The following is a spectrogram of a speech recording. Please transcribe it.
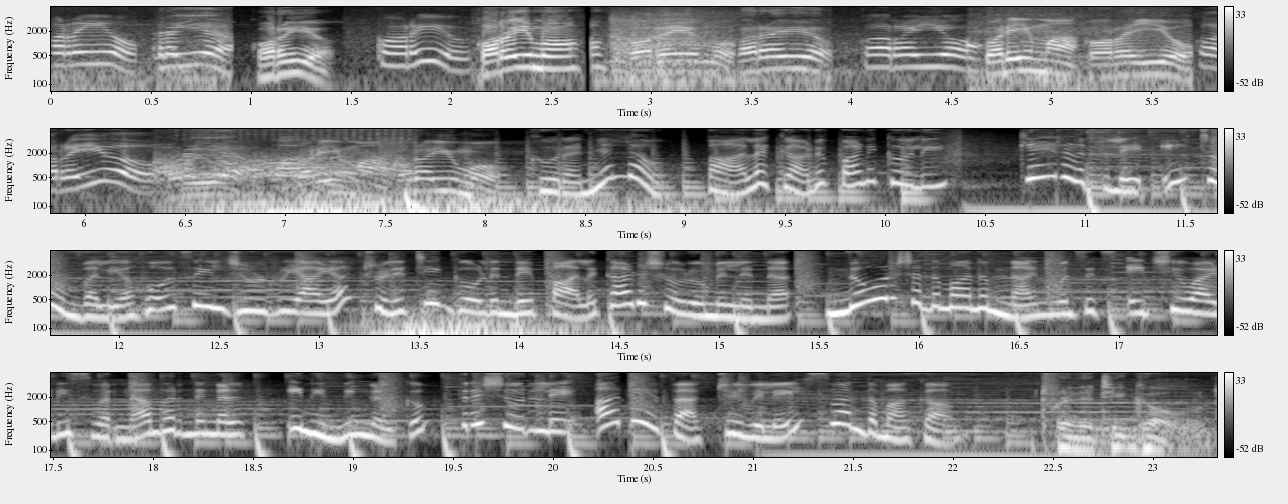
കുറയോ? കുറയോ? കുറയോ? കുറയുമോ? കുറയുമോ? കുറയോ? കുറയോ? കുറയുമോ? കുറയോ? കുറയോ? കുറയുമോ? കുറയുമോ? കുറഞ്ഞല്ലോ. പാലക്കാട് പണിക്കൂലി. കേരളത്തിലെ ഏറ്റവും വലിയ ഹോൾസെയിൽ ജ്വല്ലറിയായ ട്രിനിറ്റി ഗോൾഡിന്റെ പാലക്കാട് ഷോറൂമിൽ നിന്ന് നൂറ് ശതമാനം nine one six H U I D സ്വർണാഭരണങ്ങൾ ഇനി നിങ്ങൾക്കും തൃശൂരിലെ അതേ ഫാക്ടറി വിലയിൽ സ്വന്തമാക്കാം. Trinity Gold,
